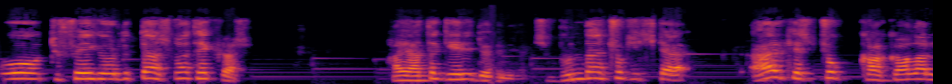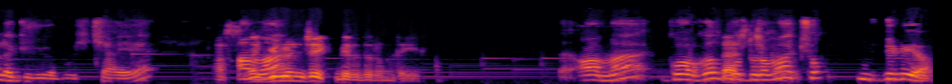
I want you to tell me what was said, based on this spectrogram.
o tüfeği gördükten sonra tekrar hayata geri dönüyor. Şimdi bundan çok hikaye herkes çok kahkahalarla gülüyor bu hikayeye. Aslında ama, gülünecek bir durum değil. Ama Google Ders bu duruma çıkarıyor. çok üzülüyor.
